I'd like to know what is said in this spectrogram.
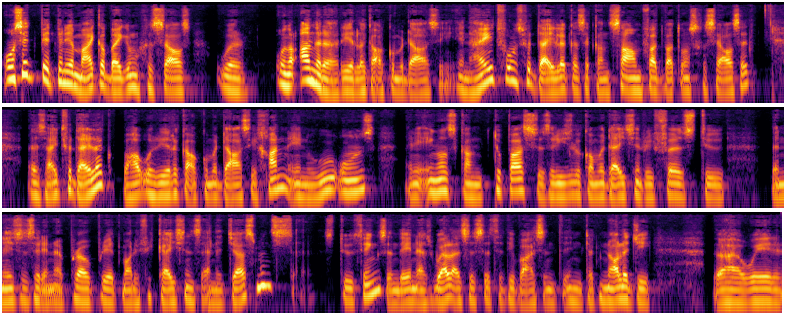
Ons het met meneer Michael Bygum gesels oor onder andere redelike akkommodasie. En hy het vir ons verduidelik as ek kan saamvat wat ons gesels het is hy het verduidelik waaroor redelike akkommodasie gaan en hoe ons in die Engels kan toepas soos reasonable accommodation refers to the necessary and appropriate modifications and adjustments it's two things and then as well as assistive devices in technology uh, where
